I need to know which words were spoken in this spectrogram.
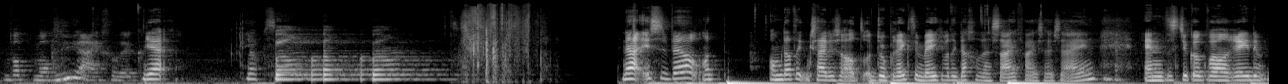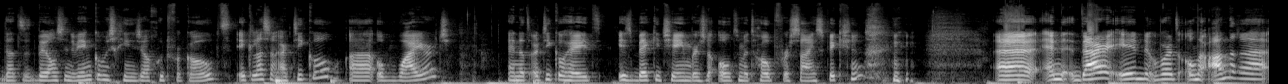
wat, wat nu eigenlijk? Ja, klopt. Nou, is het wel, want omdat ik, ik zei dus al, het doorbreekt een beetje wat ik dacht dat een sci-fi zou zijn. En het is natuurlijk ook wel een reden dat het bij ons in de winkel misschien zo goed verkoopt. Ik las een artikel eh, op Wired. En dat artikel heet Is Becky Chambers the ultimate hope for science fiction? Eh, en daarin wordt onder andere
